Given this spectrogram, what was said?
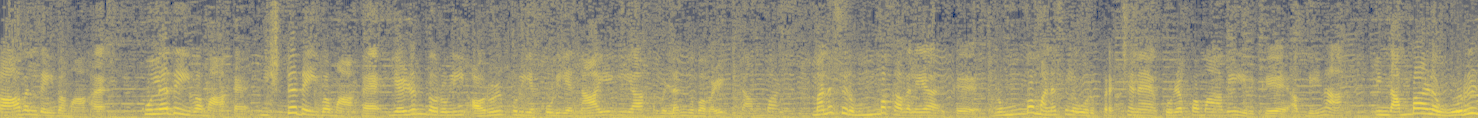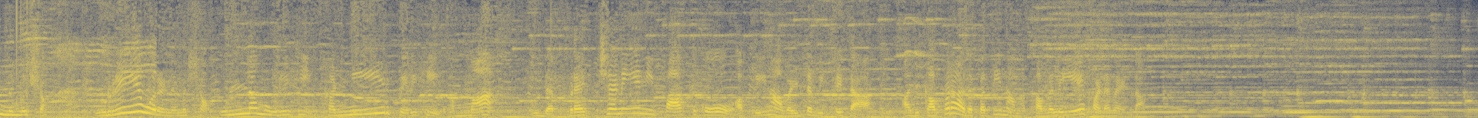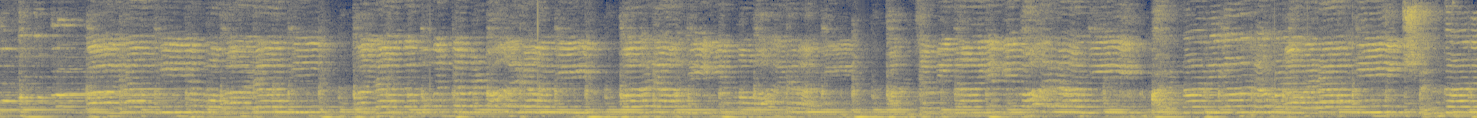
காவல் தெய்வமாக குல தெய்வமாக இஷ்ட தெய்வமாக எழுந்தொருளி அருள் புரியக்கூடிய நாயகியாக விளங்குபவள் இந்த அம்பாள் மனசு ரொம்ப கவலையா இருக்கு. ரொம்ப மனசுல ஒரு பிரச்சனை குழப்பமாவே இருக்கு அப்படின்னா இந்த அம்பாளை ஒரு நிமிஷம் ஒரே ஒரு நிமிஷம் உள்ளம் உருகி கண்ணீர் பெருகி அம்மா இந்த பிரச்சனையை நீ பாத்துக்கோ அப்படின்னு அவள்கிட்ட விட்டுட்டா அதுக்கப்புறம் அதை பத்தி நாம கவலையே பட வேண்டாம். single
